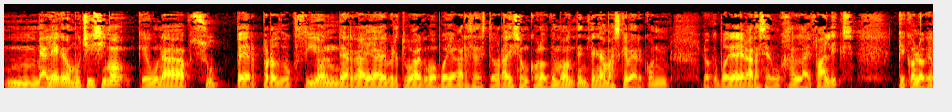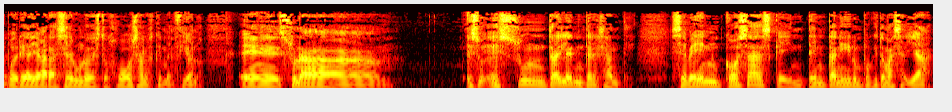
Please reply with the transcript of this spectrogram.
me alegro muchísimo que una superproducción de realidad virtual como puede llegar a ser este Horizon Call of the Mountain tenga más que ver con lo que podría llegar a ser un Half-Life Alyx que con lo que podría llegar a ser uno de estos juegos a los que menciono. Eh, es una es, un tráiler interesante. Se ven cosas que intentan ir un poquito más allá,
